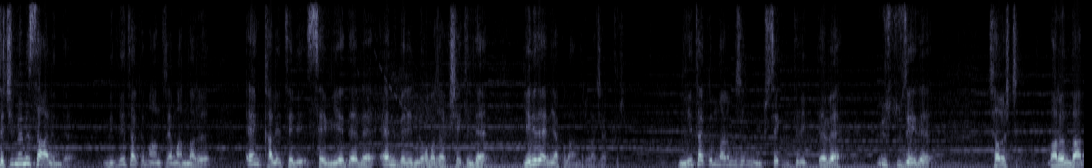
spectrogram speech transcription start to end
Seçilmemiz halinde milli takım antrenmanları en kaliteli seviyede ve en verimli olacak şekilde yeniden yapılandırılacaktır. Milli takımlarımızın yüksek nitelikte ve üst düzeyde çalıştıklarından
